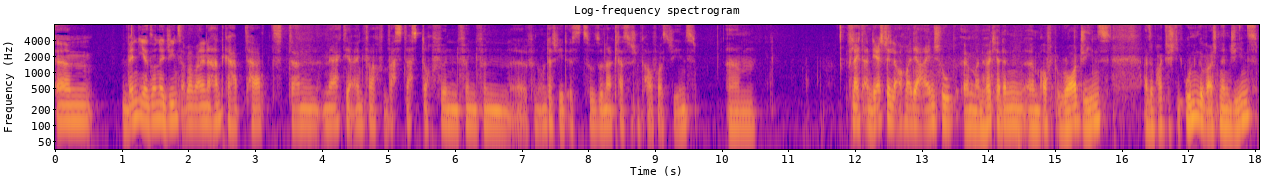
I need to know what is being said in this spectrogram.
Ähm, wenn ihr so eine Jeans aber mal in der Hand gehabt habt, dann merkt ihr einfach, was das doch für ein, für ein, für ein, äh, für ein Unterschied ist zu so einer klassischen Kaufhaus-Jeans. Ähm, Vielleicht an der Stelle auch mal der Einschub. Ähm, man hört ja dann ähm, oft Raw Jeans, also praktisch die ungewaschenen Jeans,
